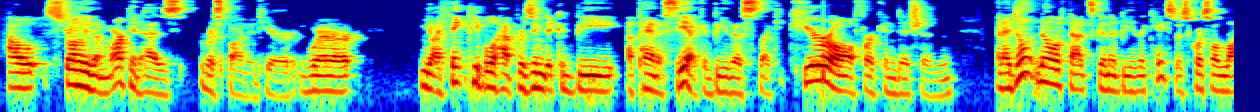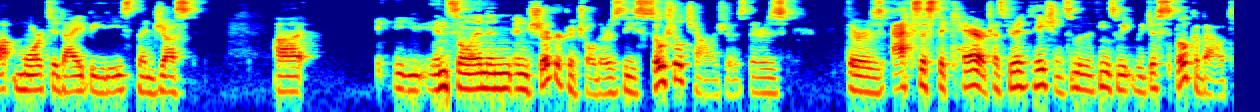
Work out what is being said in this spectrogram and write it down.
how strongly the market has responded here. Where you know, I think people have presumed it could be a panacea, it could be this like cure all for condition. And I don't know if that's going to be the case. There's, of course, a lot more to diabetes than just uh, insulin and, and sugar control. There's these social challenges. There's there's access to care, transportation, some of the things we, we just spoke about.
